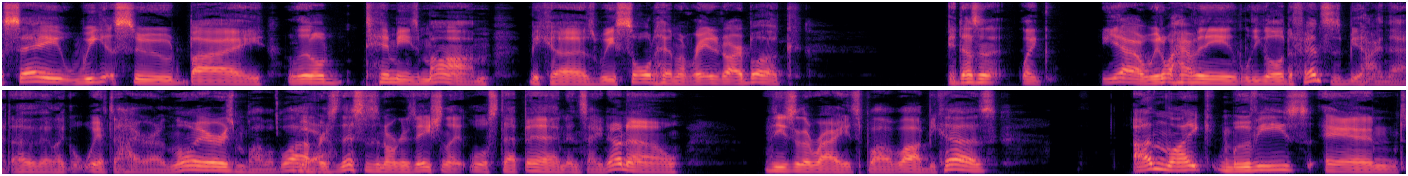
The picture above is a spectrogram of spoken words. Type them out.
say we get sued by little Timmy's mom because we sold him a rated R book, it doesn't like. Yeah, we don't have any legal defenses behind that other than like we have to hire our own lawyers and blah blah blah. Yeah. Versus this is an organization that will step in and say, no, no, these are the rights, blah blah blah. Because unlike movies and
